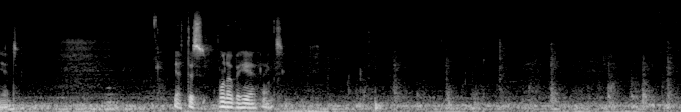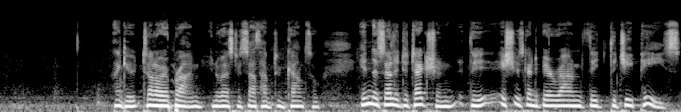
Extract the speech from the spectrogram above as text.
yet? Yeah, there's one over here, thanks. Thank you. Teller O'Brien, University of Southampton Council. In this early detection, the issue is going to be around the, the GPs.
